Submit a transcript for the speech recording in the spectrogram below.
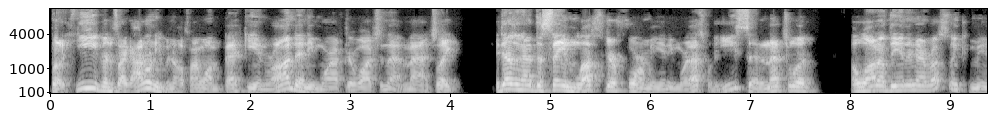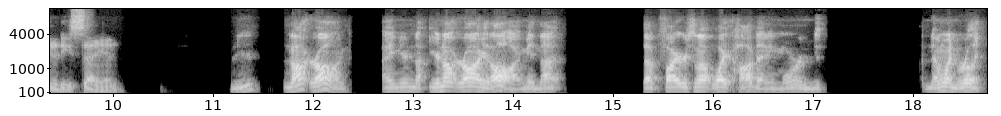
but he even's like, I don't even know if I want Becky and Ronda anymore after watching that match. Like it doesn't have the same luster for me anymore. That's what he said, and that's what a lot of the internet wrestling community is saying. You're not wrong. I mean, you're not you're not wrong at all. I mean that that fire's not white hot anymore, and just, no one really, no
